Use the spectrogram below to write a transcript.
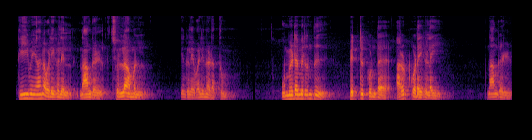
தீமையான வழிகளில் நாங்கள் சொல்லாமல் எங்களை வழிநடத்தும். உம்மிடமிருந்து பெற்றுக்கொண்ட அருட்கொடைகளை நாங்கள்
